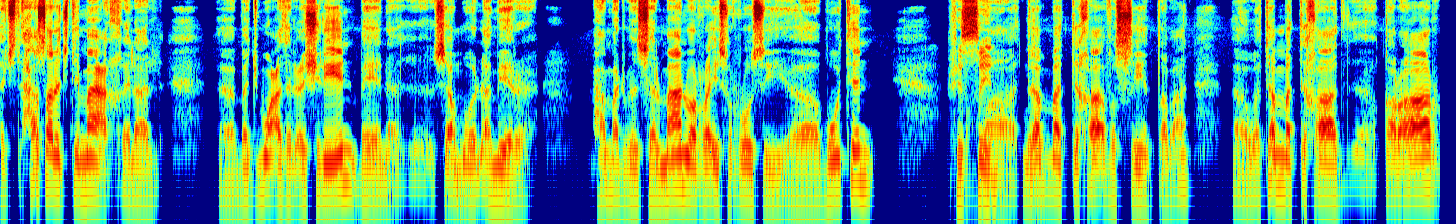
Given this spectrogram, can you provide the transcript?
اجت- حصل اجتماع خلال آه، مجموعة العشرين بين سمو الأمير محمد بن سلمان والرئيس الروسي آه، بوتين في الصين وتم نعم. اتخاذ في الصين طبعا وتم اتخاذ قرار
